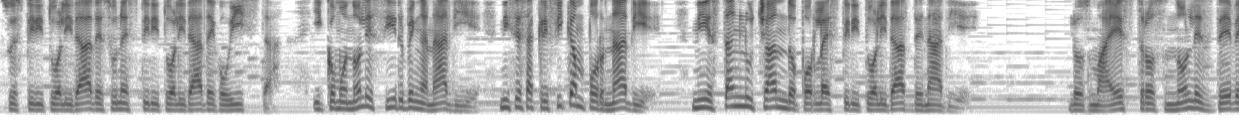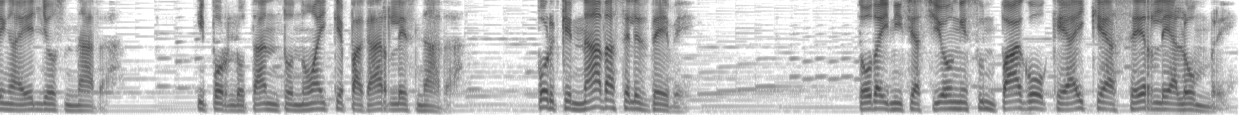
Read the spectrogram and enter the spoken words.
Su espiritualidad es una espiritualidad egoísta, y como no le sirven a nadie, ni se sacrifican por nadie, ni están luchando por la espiritualidad de nadie, los maestros no les deben a ellos nada, y por lo tanto no hay que pagarles nada, porque nada se les debe Toda iniciación es un pago que hay que hacerle al hombre.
